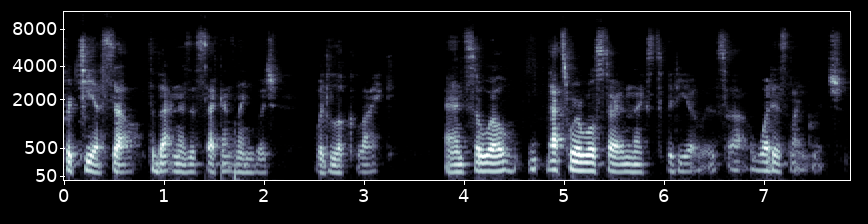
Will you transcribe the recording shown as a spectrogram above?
for TSL, Tibetan as a second language, would look like. And so we'll, that's where we'll start in the next video is uh, what is language?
